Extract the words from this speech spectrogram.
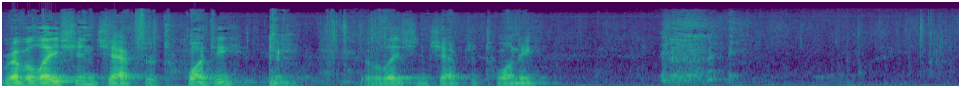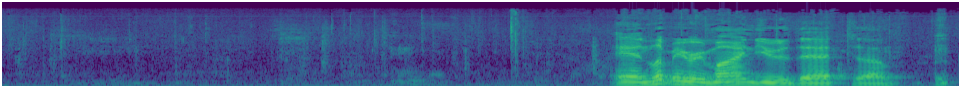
Revelation chapter 20. Revelation chapter 20. And let me remind you that um,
